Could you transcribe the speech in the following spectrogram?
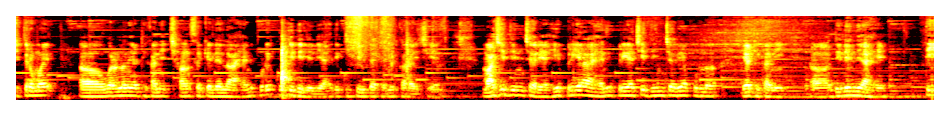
चित्रमय वर्णन या ठिकाणी छानसं केलेलं आहे आणि पुढे कृती दिलेली आहे. ती कृती विद्यार्थ्यांनी करायची आहे. माझी दिनचर्या ही प्रिया आहे आणि प्रियाची दिनचर्या पूर्ण या ठिकाणी दिलेली आहे. ती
